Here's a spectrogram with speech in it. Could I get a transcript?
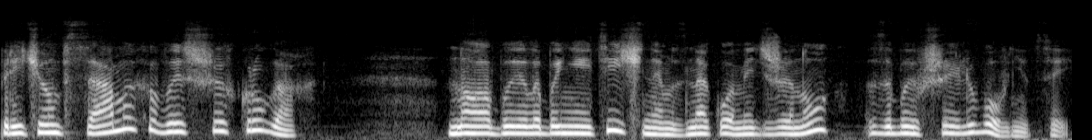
причем в самых высших кругах. Но было бы неэтичным знакомить жену с бывшей любовницей.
